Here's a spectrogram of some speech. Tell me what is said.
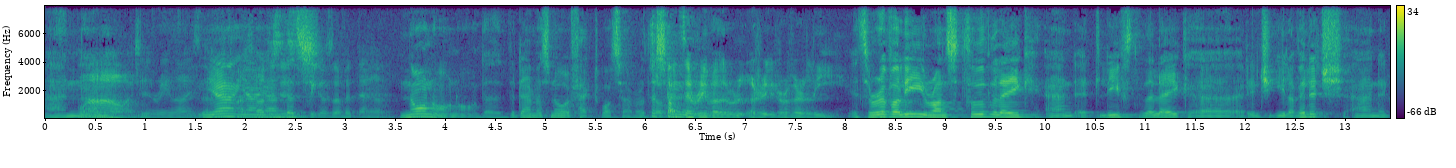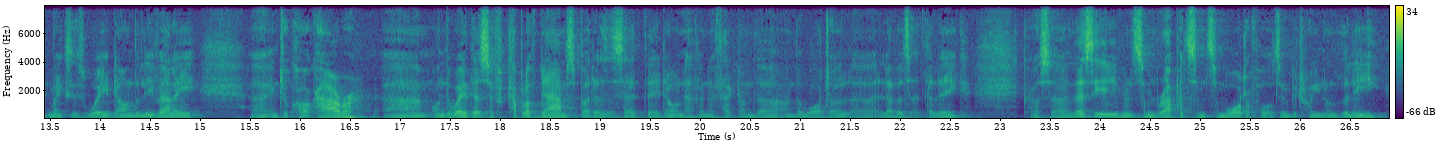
And um, Wow, I didn't realize that. yeah, I yeah, thought yeah, this that's- is because of a dam. no, no, no. The the dam has no effect whatsoever. So There's that's some- a river, ri- River Lee. It's a river Lee runs through the lake and it leaves the lake uh, at Inchigeelagh village and it makes its way down the Lee Valley uh, into Cork Harbour. Um, on the way, there's a couple of dams, but as I said, they don't have an effect on the on the water uh, levels at the lake because uh, there's even some rapids and some waterfalls in between on the Lee.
